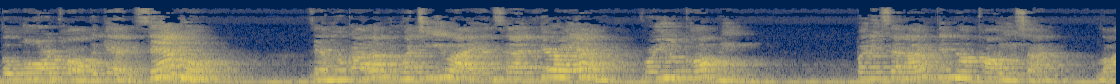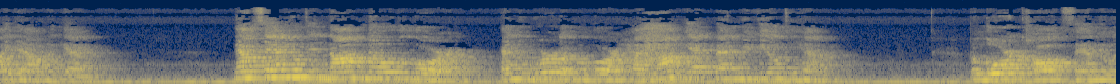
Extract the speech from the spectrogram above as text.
The Lord called again, Samuel. Samuel got up and went to Eli and said, Here I am, for you called me. But he said, I did not call you, son. Lie down again. Now Samuel did not know the Lord, and the word of the Lord had not yet been revealed to him. The Lord called Samuel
